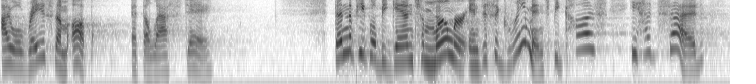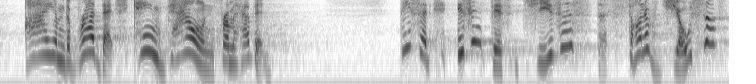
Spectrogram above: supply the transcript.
I will raise them up at the last day. Then the people began to murmur in disagreement because he had said, I am the bread that came down from heaven. They said, Isn't this Jesus, the son of Joseph?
